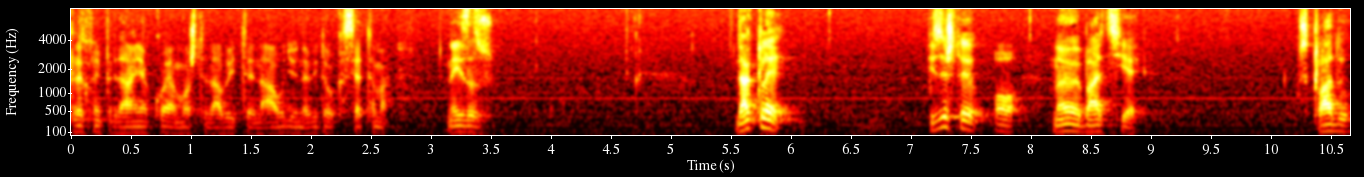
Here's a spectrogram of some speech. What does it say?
prethodnih predavanja koja možete nabaviti na audio na videokasetama na izlazu. Dakle, izveštaj o Nojove barci je u skladu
